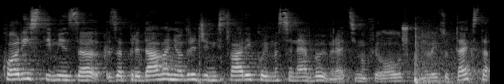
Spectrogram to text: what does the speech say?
koristim je za, za predavanje određenih stvari kojima se ne bavim, recimo filološkom analizu teksta,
